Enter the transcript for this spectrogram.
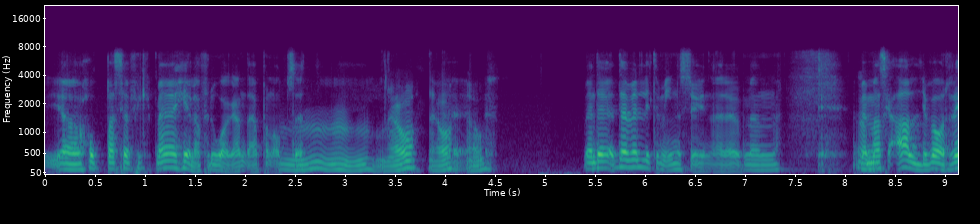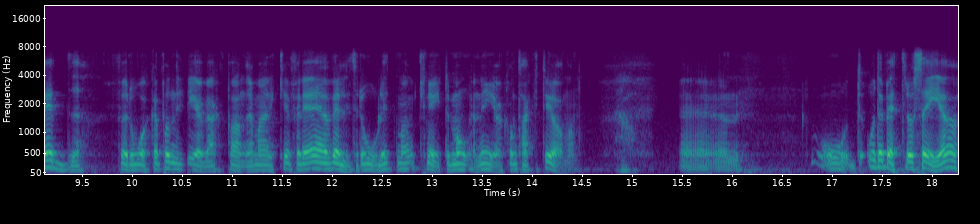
jag hoppas jag fick med hela frågan där på något sätt. Mm, mm, mm. ja, ja, ja. Eh, men det, det, är väl lite min syn här. Men, men man ska aldrig vara rädd för att åka på en drevjakt på andra marker. För det är väldigt roligt. Man knyter många nya kontakter gör man. Ja. Eh, och, och det är bättre att säga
